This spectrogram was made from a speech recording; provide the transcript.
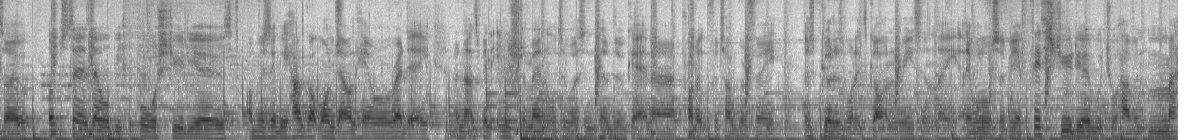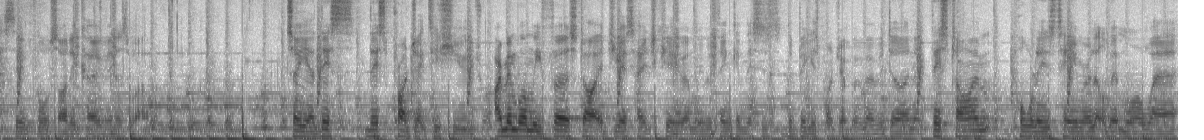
So upstairs, there will be four studios. Obviously, we have got one down here already, and that's been instrumental to us in terms of getting our product photography as good as what it's gotten recently. There will also be a fifth studio which will have a massive four-sided coving as well. So yeah, this, this project is huge. I remember when we first started GSHQ and we were thinking this is the biggest project we've ever done. This time, Paul and his team are a little bit more aware.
